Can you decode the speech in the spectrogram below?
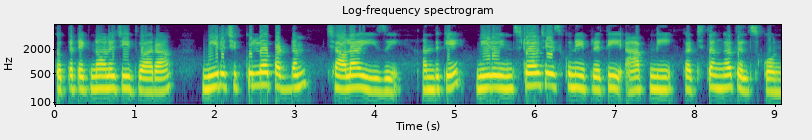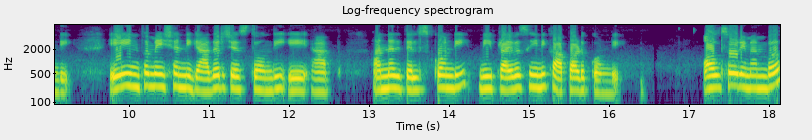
కొత్త టెక్నాలజీ ద్వారా మీరు చిక్కుల్లో పడ్డం చాలా ఈజీ. అందుకే మీరు ఇన్స్టాల్ చేసుకునే ప్రతి యాప్ని ఖచ్చితంగా తెలుసుకోండి. ఏ ఇన్ఫర్మేషన్ని గ్యాదర్ చేస్తోంది ఏ యాప్ అన్నది తెలుసుకోండి మీ ప్రైవసీని కాపాడుకోండి. Also remember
